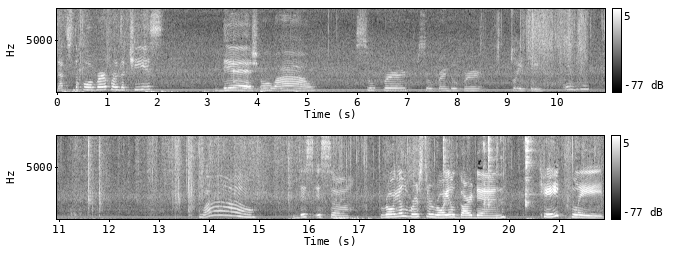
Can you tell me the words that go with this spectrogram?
That's the cover for the cheese dish. Oh, wow. Super, super duper pretty. Wow. This is a Royal Worcester Royal Garden cake plate.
